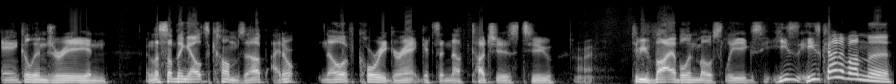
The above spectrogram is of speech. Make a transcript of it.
ankle injury and unless something else comes up, I don't know if Corey Grant gets enough touches to to be viable in most leagues. He's he's kind of on the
